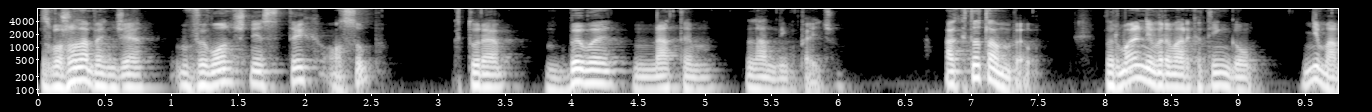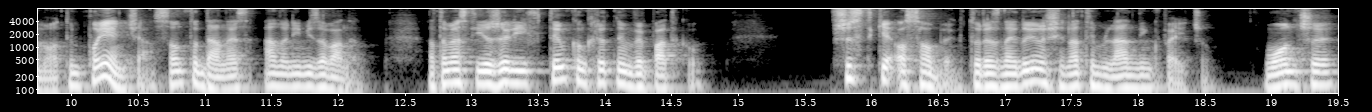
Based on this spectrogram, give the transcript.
złożona będzie wyłącznie z tych osób, które były na tym landing page'u. A kto tam był? Normalnie w remarketingu nie mamy o tym pojęcia, są to dane zanonimizowane. Natomiast jeżeli w tym konkretnym wypadku wszystkie osoby, które znajdują się na tym landing page'u, łączy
